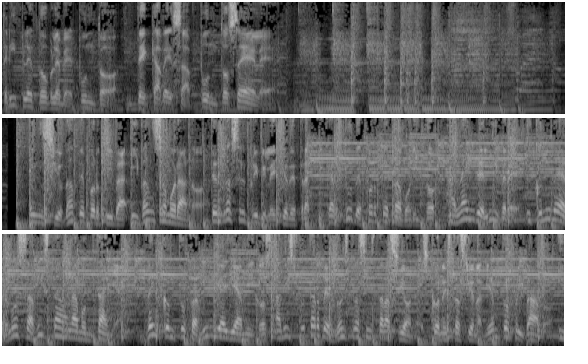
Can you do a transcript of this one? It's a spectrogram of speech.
www.decabeza.cl. En Ciudad Deportiva Iván Zamorano tendrás el privilegio de practicar tu deporte favorito al aire libre y con una hermosa vista a la montaña. Ven con tu familia y amigos a disfrutar de nuestras instalaciones con estacionamiento privado y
